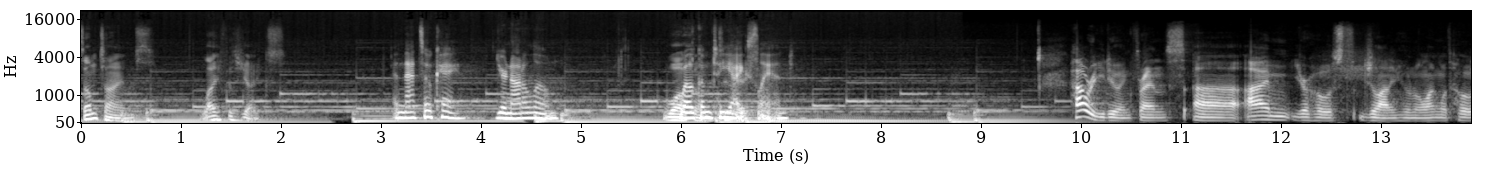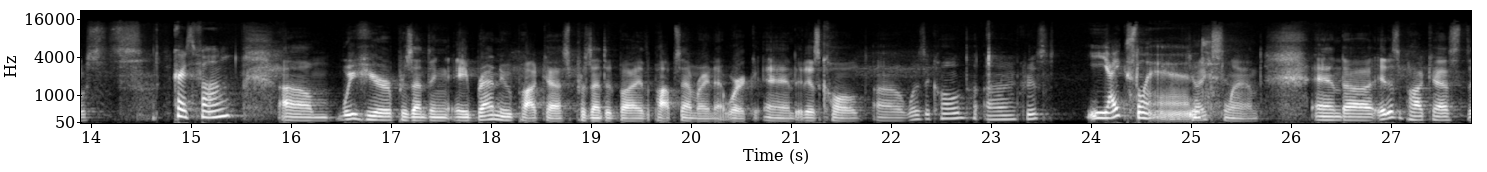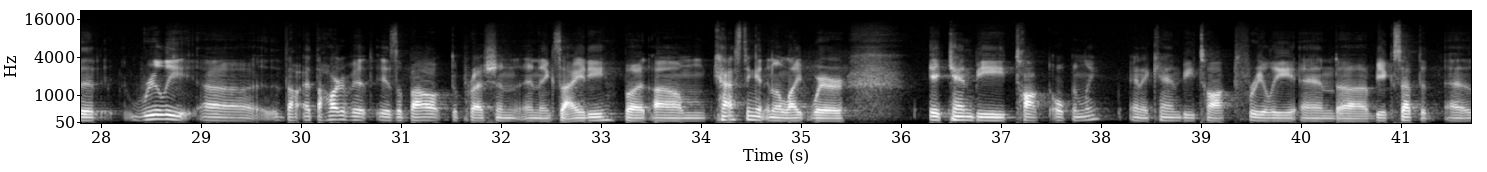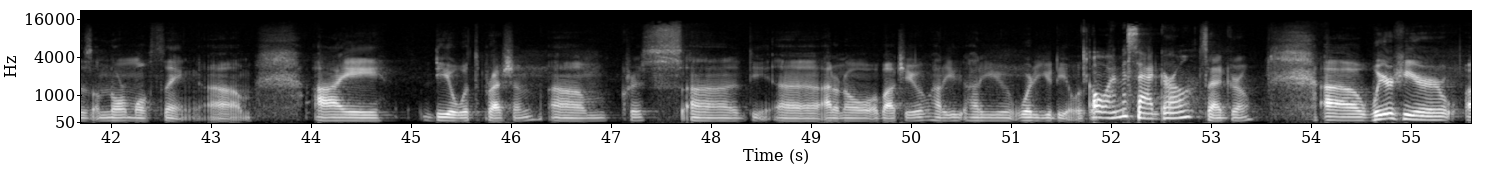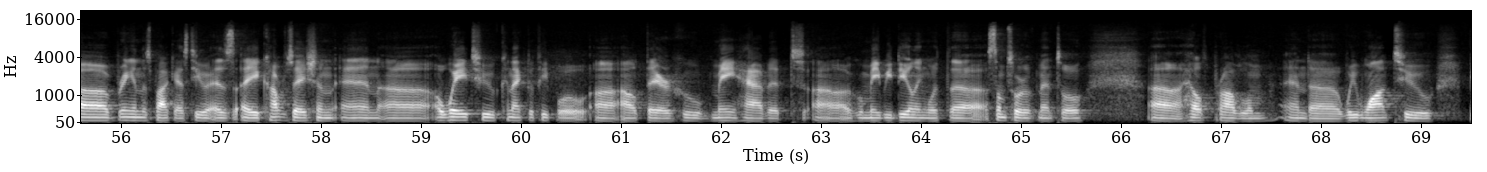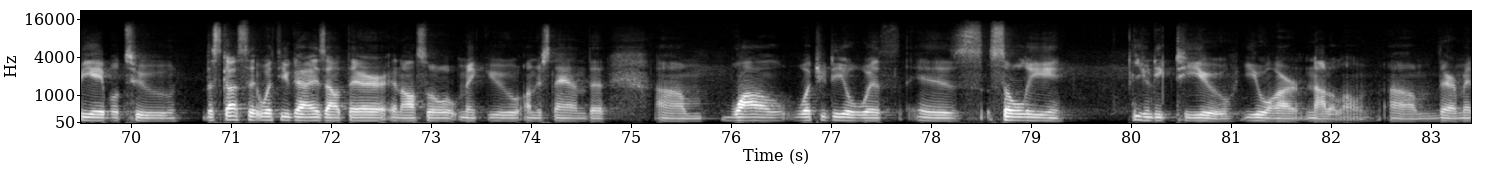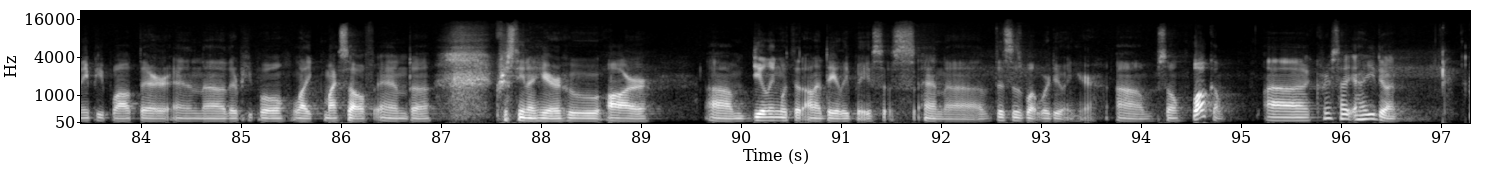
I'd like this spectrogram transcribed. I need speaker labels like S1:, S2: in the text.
S1: Sometimes life is yikes.
S2: And that's okay. You're not alone. Welcome, to Yikes Land.
S1: How are you doing, friends? Uh, I'm your host, Jelani Hoon, along with hosts.
S2: Chris Fung.
S1: Um, we're here presenting a brand new podcast presented by the Pop Samurai Network, and it is called, uh, what is it called, uh, Chris?
S2: Yikes Land.
S1: Yikes Land. And uh, it is a podcast that really, uh, the, at the heart of it, is about depression and anxiety, but um, casting it in a light where it can be talked openly and it can be talked freely and uh, be accepted as a normal thing. Um, I deal with depression. Um, Chris, uh, the, uh, I don't know about you. How do you, how do you, where do you deal with it?
S2: Oh, I'm a sad girl.
S1: Sad girl. Uh, we're here uh, bringing this podcast to you as a conversation and uh, a way to connect with people uh, out there who may have it, uh, who may be dealing with uh, some sort of mental uh, health problem. And uh, we want to be able to discuss it with you guys out there and also make you understand that um, while what you deal with is solely unique to you, you are not alone. Um, there are many people out there, and uh, there are people like myself and uh, Christina here who are um, dealing with it on a daily basis, and uh, this is what we're doing here. Um, so, welcome, uh, Chris. How, how you doing?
